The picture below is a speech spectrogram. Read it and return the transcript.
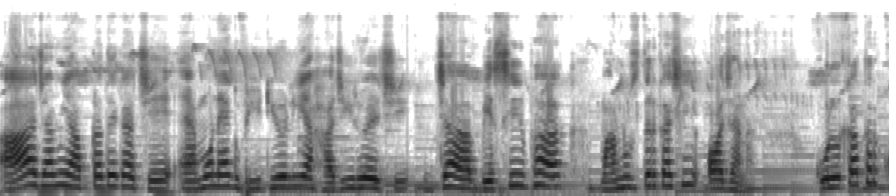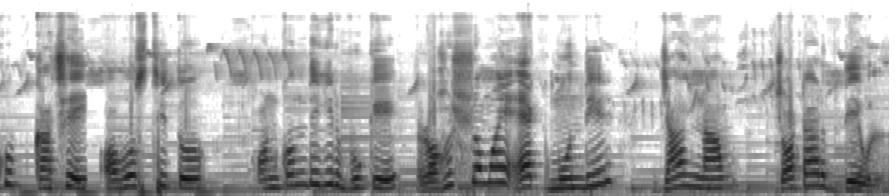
আজ আমি আপনাদের কাছে এমন এক ভিডিও নিয়ে হাজির হয়েছি, যা বেশিরভাগ মানুষদের কাছেই অজানা। কলকাতার খুব কাছেই অবস্থিত কনকনদিঘির বুকে রহস্যময় এক মন্দির, যার নাম জটার দেউল।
